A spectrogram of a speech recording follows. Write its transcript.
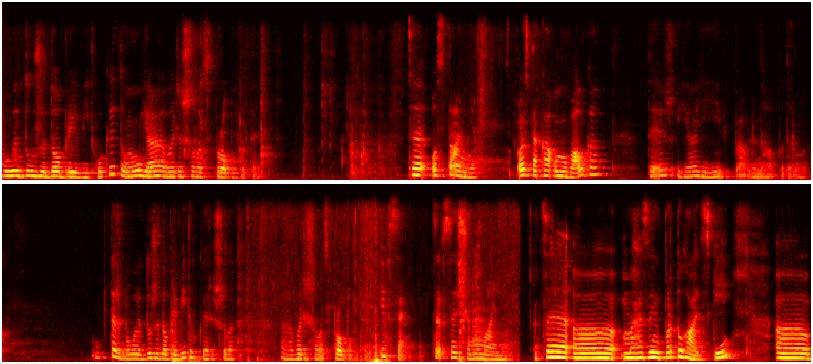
Були дуже добрі відгуки, тому я вирішила спробувати. Це останнє. Ось така умивалка. Теж я її відправлю на подарунок. Теж були дуже добрі відгуки, вирішила, е, вирішила спробувати. І все. Це все, що ми маємо. Це е, магазин португальський. Е,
